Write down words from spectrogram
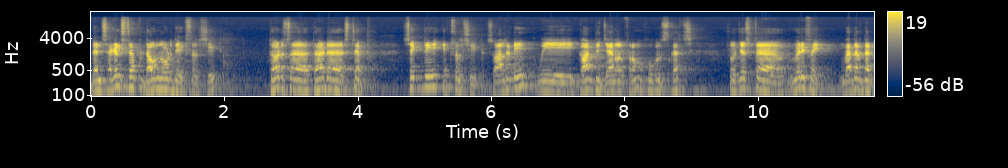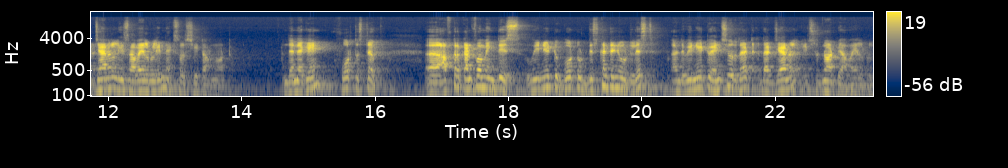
Then second step download the Excel sheet. Third uh, third uh, step check the Excel sheet. So already we got the journal from Google search. So just uh, verify whether that journal is available in Excel sheet or not. Then again fourth step uh, after confirming this we need to go to discontinued list and we need to ensure that that journal it should not be available.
